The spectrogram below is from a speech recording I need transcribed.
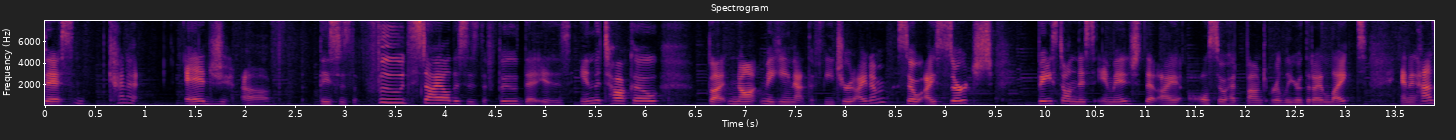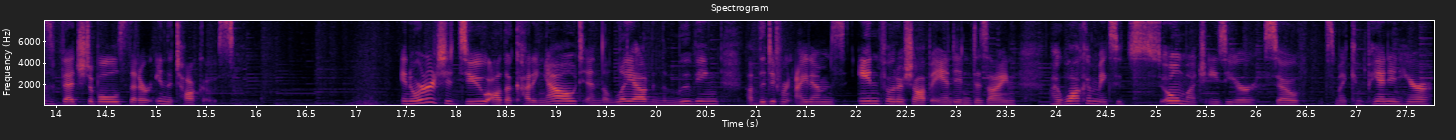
this kind of edge of this is the food style, this is the food that is in the taco, but not making that the featured item. So I searched based on this image that I also had found earlier that I liked, and it has vegetables that are in the tacos. In order to do all the cutting out and the layout and the moving of the different items in Photoshop and InDesign, my Wacom makes it so much easier. So it's my companion here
